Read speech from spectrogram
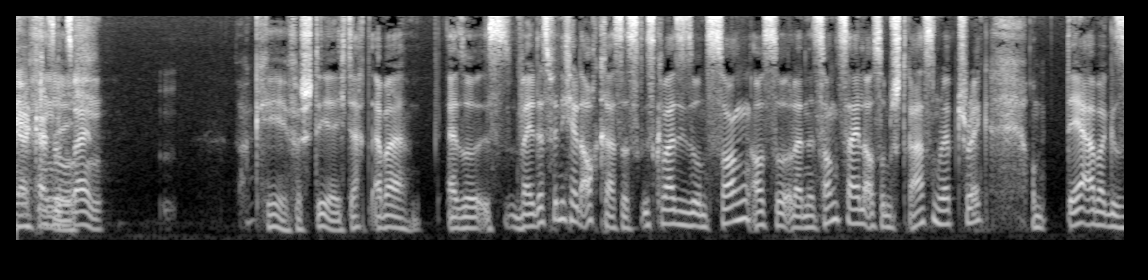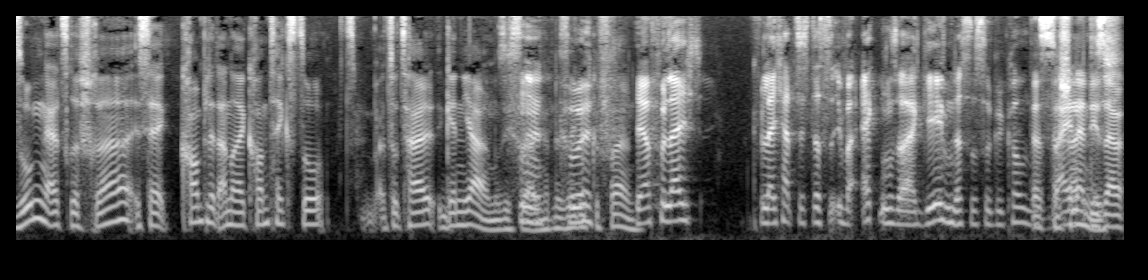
ja, kann Also- sein. Okay, verstehe. Ich dachte, aber, also, ist, weil das finde ich halt auch krass. Das ist quasi so ein Song aus so, oder eine Songzeile aus so einem Straßenrap-Track und der aber gesungen als Refrain ist ja komplett anderer Kontext so total genial, muss ich sagen. Hat mir sehr gut gefallen. Ja, vielleicht, vielleicht hat sich das über Ecken so ergeben, dass es so gekommen Das ist. ist einer dieser,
